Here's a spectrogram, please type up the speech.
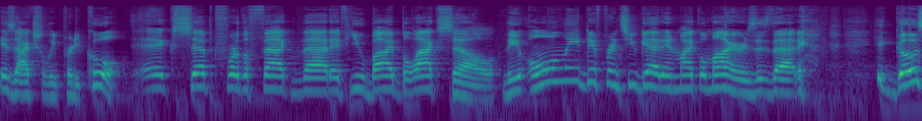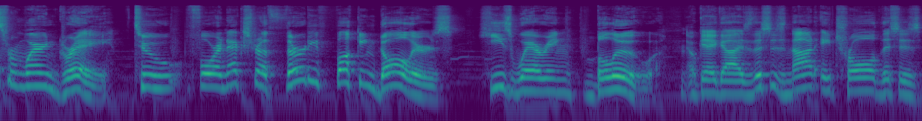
is actually pretty cool. Except for the fact that if you buy Black Cell, the only difference you get in Michael Myers is that he goes from wearing gray to, for an extra 30 fucking dollars, he's wearing blue. Okay, guys, this is not a troll. This is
